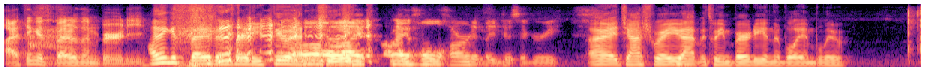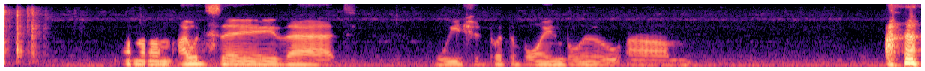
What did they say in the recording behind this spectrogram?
I think it's better than Birdy. I think it's better than Birdy too. Oh, I, I wholeheartedly disagree. all right, Josh, where are you at between Birdy and the Boy in Blue? Um, I would say that we should put the boy in blue. Um,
